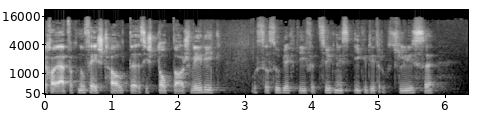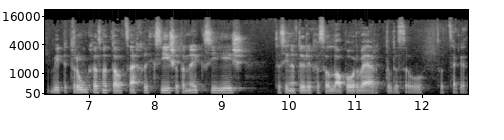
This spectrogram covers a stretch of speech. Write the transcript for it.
Ich kann einfach nur festhalten, es ist total schwierig, aus so subjektiven Zeugnissen irgendwie daraus zu schliessen, wie betrunken man tatsächlich war oder nicht war. Das sind natürlich so Laborwerte oder so, sozusagen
